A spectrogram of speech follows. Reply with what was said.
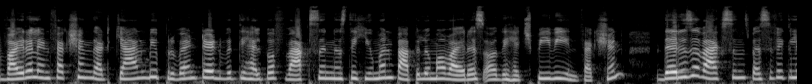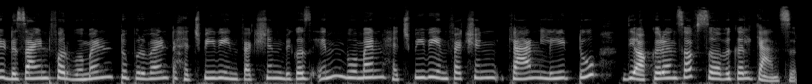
viral infection that can be prevented with the help of vaccine is the human papillomavirus or the HPV infection. There is a vaccine specifically designed for women to prevent HPV infection because in women HPV infection can lead to the occurrence of cervical cancer.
